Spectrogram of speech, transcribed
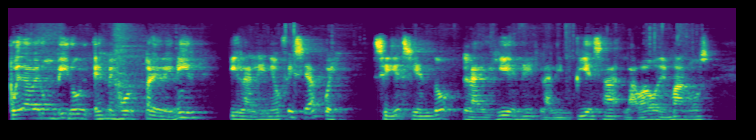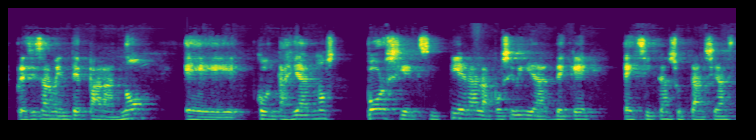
puede haber un virus, es mejor prevenir y la línea oficial pues sigue siendo la higiene, la limpieza, lavado de manos, precisamente para no eh, contagiarnos por si existiera la posibilidad de que existan sustancias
